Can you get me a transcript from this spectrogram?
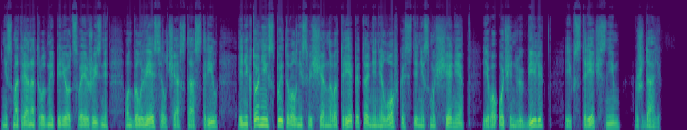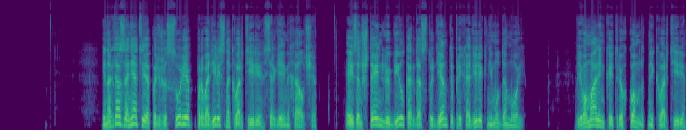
Несмотря на трудный период своей жизни, он был весел, часто острил, и никто не испытывал ни священного трепета, ни неловкости, ни смущения. Его очень любили и встреч с ним ждали. Иногда занятия по режиссуре проводились на квартире Сергея Михайловича. Эйзенштейн любил, когда студенты приходили к нему домой. В его маленькой трехкомнатной квартире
